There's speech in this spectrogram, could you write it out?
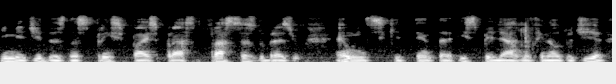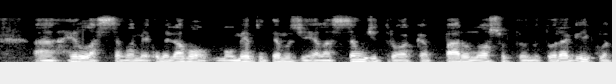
e medidas nas principais praças do Brasil. É um índice que tenta espelhar no final do dia a relação, o melhor momento em termos de relação de troca para o nosso produtor agrícola.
